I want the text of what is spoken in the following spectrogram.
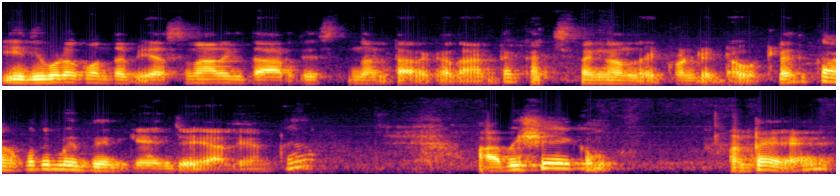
ఇది కూడా కొంత వ్యసనాలకు దారితీస్తుంది అంటారు కదా అంటే ఖచ్చితంగా అందులో ఎటువంటి డౌట్ లేదు. కాకపోతే మీరు దీనికి ఏం చేయాలి అంటే అభిషేకం. అంటే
